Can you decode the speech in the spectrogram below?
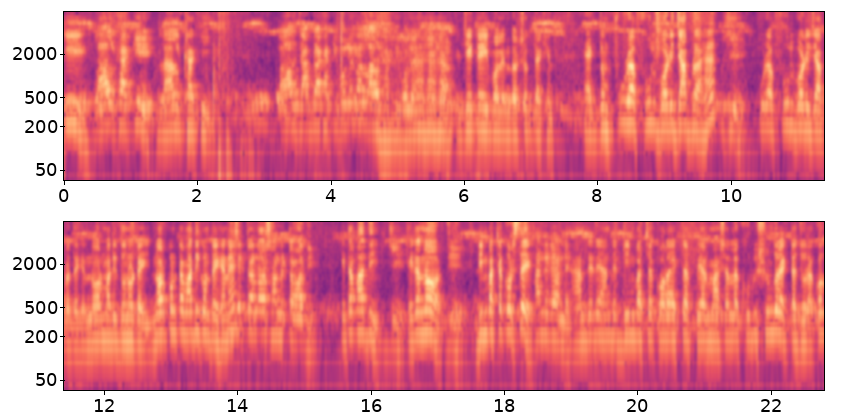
কি? লাল খাকি। লাল খাকি। লাল জাবরা খাকি বলেন আর লাল খাকি বলেন। হ্যাঁ হ্যাঁ হ্যাঁ যেটাই বলেন দর্শক দেখেন একদম পুরা ফুল বডি জাবরা হ্যাঁ? জি। পুরা ফুল বডি জাবরা দেখেন নর মাদি দোনোটাই। নর কোনটা মাদি কোনটা এখানে? নর সামনেরটা মাদি। এটা মাদি? এটা নর? ডিম বাচ্চা করছে? Hundred hundred. ডিম বাচ্চা করা একটা পেয়ার মাশাল্লাহ খুবই সুন্দর একটা জোড়া। কত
